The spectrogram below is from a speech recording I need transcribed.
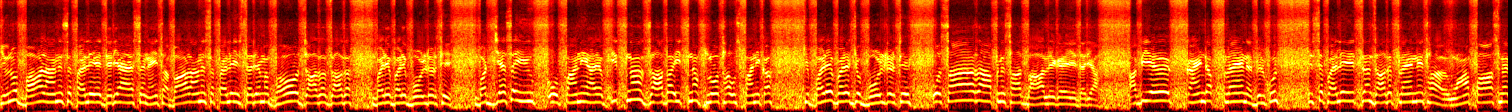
यू नो बाढ़ आने से पहले ये दरिया ऐसा नहीं था। बाढ़ आने से पहले इस दरिया में बहुत ज़्यादा ज़्यादा बड़े बड़े बोल्डर थे। बट जैसे ही वो पानी आया, इतना ज़्यादा, इतना फ्लो था उस पानी का कि बड़े बड़े जो बोल्डर थे, वो सारा अपने साथ बहा ले गए ये दरिया। अभी ये काइंड ऑफ़ प्लान है, बिल्कुल। इससे पहले इतना ज़्यादा प्लान नहीं था। वहाँ पास में,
